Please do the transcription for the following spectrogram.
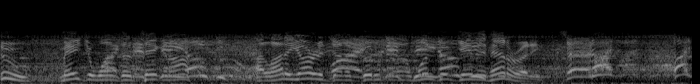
two major ones that have taken off a lot of yardage on a good, uh, one good game they've had already. Hut. Hut.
